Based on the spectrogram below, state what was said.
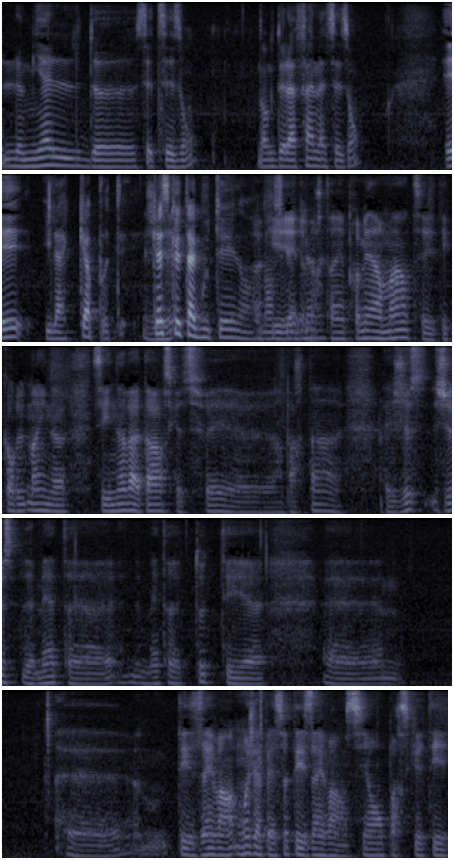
le miel de cette saison, donc de la fin de la saison, et il a capoté. Qu'est-ce que tu as goûté dans, dans ce Ok, miel-là? Martin, premièrement, es complètement inno- c'est innovateur ce que tu fais euh, en partant. Juste, juste de mettre, de mettre toutes tes. Euh, euh, euh, tes Moi, j'appelle ça tes inventions parce que tu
